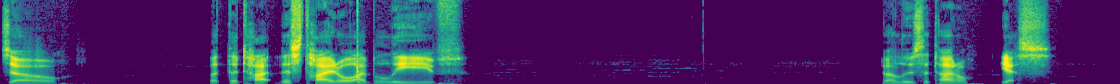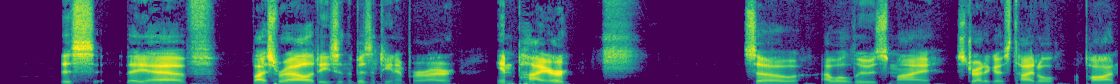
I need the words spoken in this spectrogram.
So, but the ti this title, I believe... Do I lose the title? Yes. This, they have viceroyalities in the Byzantine Empire. Empire. So, I will lose my Strategos title upon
